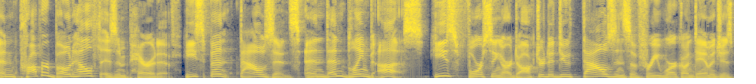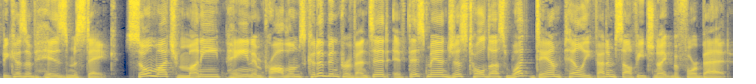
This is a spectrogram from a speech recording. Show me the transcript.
and proper bone health is imperative. He spent thousands and then blamed us. He's forcing our doctor to do thousands of free work on damages because of his mistake. So much money, pain, and problems could have been prevented if this man just told us what damn pill he fed himself each night before bed.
